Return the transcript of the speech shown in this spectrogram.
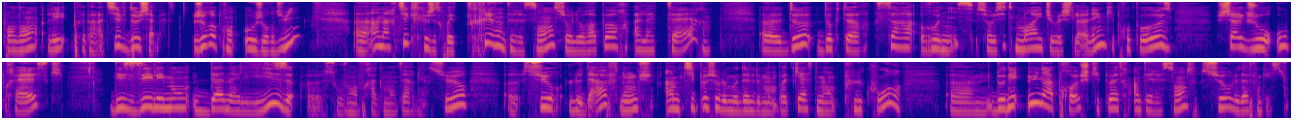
pendant les préparatifs de Shabbat. Je reprends aujourd'hui un article que j'ai trouvé très intéressant sur le rapport à la Terre de Dr Sarah Ronis sur le site My Jewish Learning qui propose chaque jour ou presque, des éléments d'analyse, euh, souvent fragmentaires bien sûr, euh, sur le DAF, donc un petit peu sur le modèle de mon podcast mais en plus court, euh, donner une approche qui peut être intéressante sur le DAF en question.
